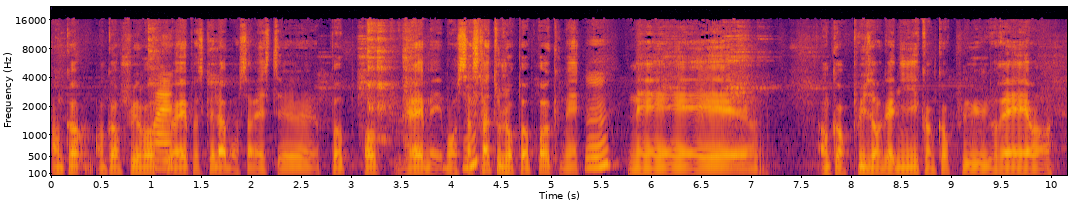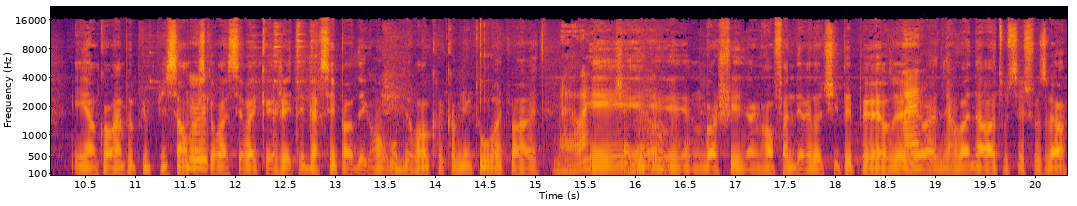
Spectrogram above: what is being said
encore, encore plus rock, Ouais. ouais. parce que là, bon, ça reste euh, pop rock, dirais, mais bon, ça Mhm. sera toujours pop rock, mais, Mmh. mais encore plus organique, encore plus vrai en- et encore un peu plus puissant, parce Mhm. que ouais, c'est vrai que j'ai été bercé par des grands groupes de rock comme YouTube, tu vois. Bah ouais, Et j'adore. moi, je suis un grand fan des Red Hot Chili Peppers, euh, Ouais. ouais, Nirvana, toutes ces choses-là.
